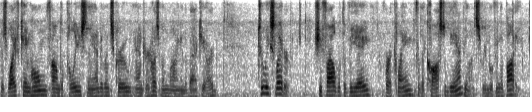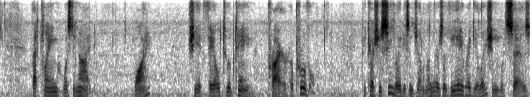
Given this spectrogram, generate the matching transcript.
His wife came home, found the police, and the ambulance crew, and her husband lying in the backyard. Two weeks later, she filed with the VA for a claim for the cost of the ambulance removing the body. That claim was denied. Why? She had failed to obtain prior approval. Because you see, ladies and gentlemen, there's a VA regulation which says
